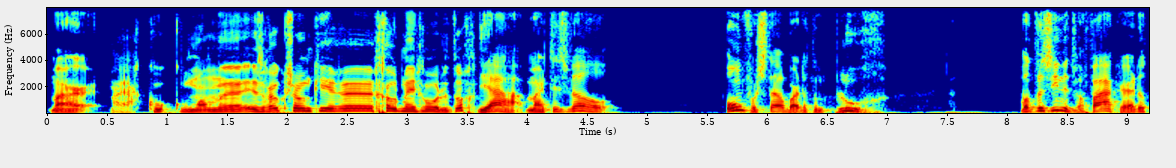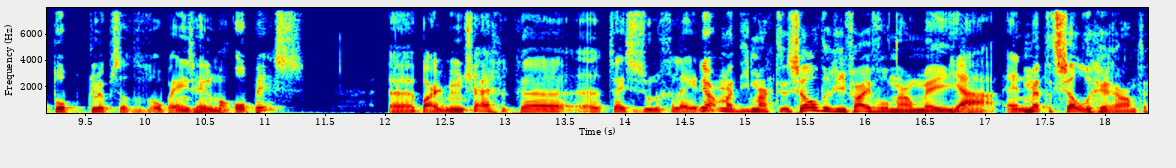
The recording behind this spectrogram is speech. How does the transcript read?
Maar Nou ja, Koe- Koeman eh, is er ook zo'n keer eh, groot mee geworden, toch? Ja, maar het is wel onvoorstelbaar dat een ploeg. Want we zien het wel vaker, hè, dat topclubs dat het opeens helemaal op is. Eh Bayern München eigenlijk twee seizoenen geleden. Ja, maar die maakt dezelfde revival nou mee Ja, en, met hetzelfde geraamte.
